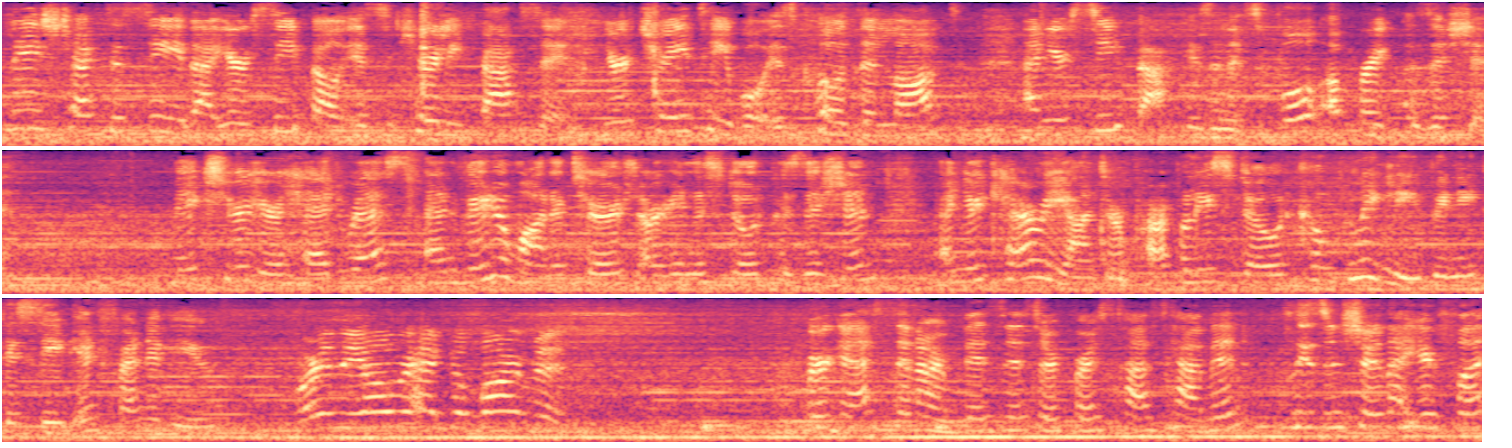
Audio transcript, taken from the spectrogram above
Please check to see that your seatbelt is securely fastened, your tray table is closed and locked, and your seat back is in its full upright position. Make sure your headrest and video monitors are in a stowed position and your carry-ons are properly stowed completely beneath the seat in front of you. We're in the overhead compartment. For guests in our business or first class cabin, please ensure that your foot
